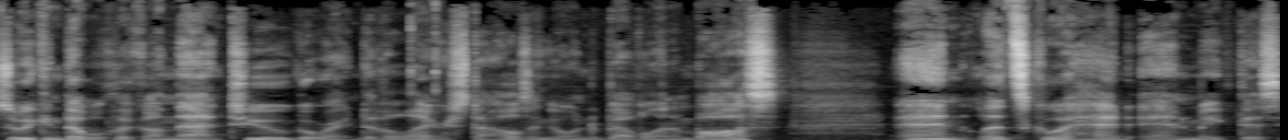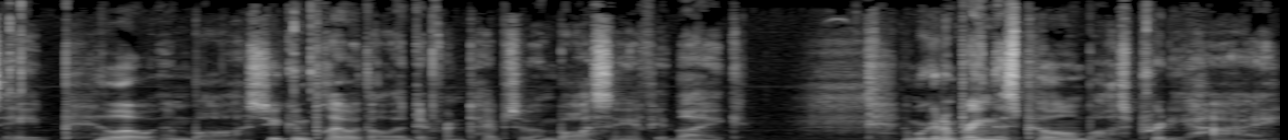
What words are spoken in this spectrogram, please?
So we can double click on that too, go right into the layer styles and go into bevel and emboss. And let's go ahead and make this a pillow emboss. You can play with all the different types of embossing if you'd like. And we're going to bring this pillow emboss pretty high.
